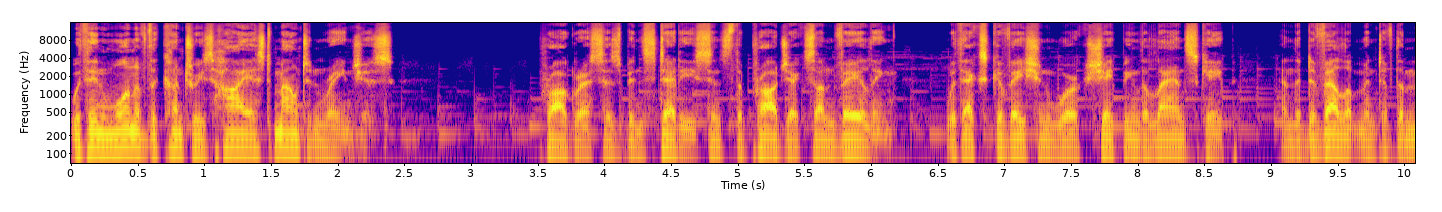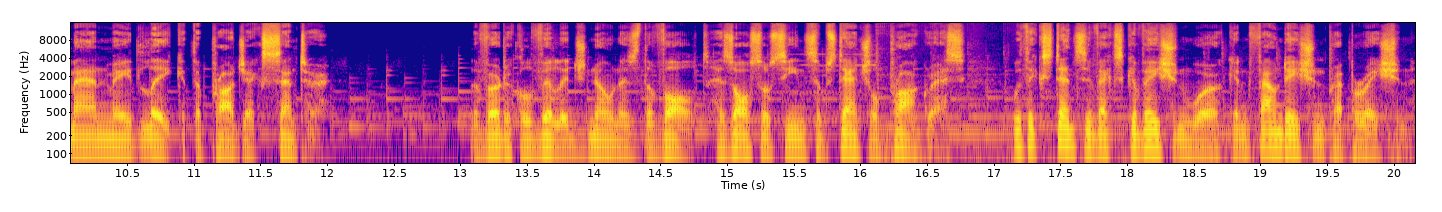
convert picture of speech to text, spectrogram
within one of the country's highest mountain ranges. Progress has been steady since the project's unveiling, with excavation work shaping the landscape and the development of the man-made lake at the project's center. The vertical village known as the Vault has also seen substantial progress with extensive excavation work and foundation preparation.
